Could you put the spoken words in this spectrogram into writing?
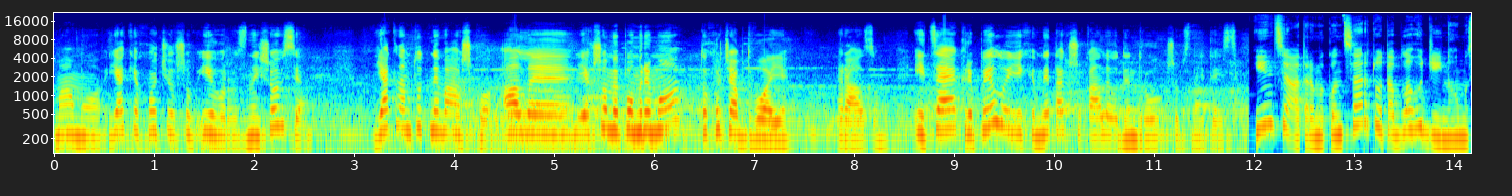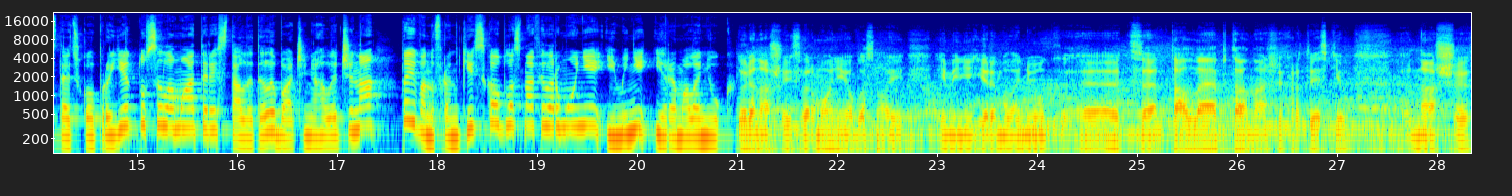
Мамо, як я хочу, щоб Ігор знайшовся, як нам тут не важко, але якщо ми помремо, то хоча б двоє разом. І це кріпило їх, і вони так шукали один другого, щоб знайтися. Ініціаторами концерту та благодійного мистецького проєкту Сила матері стали телебачення Галичина та Івано-Франківська обласна філармонія імені Іри Маланюк. Доля нашої філармонії обласної імені Іри Маланюк е, це та лепта наших артистів, наших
